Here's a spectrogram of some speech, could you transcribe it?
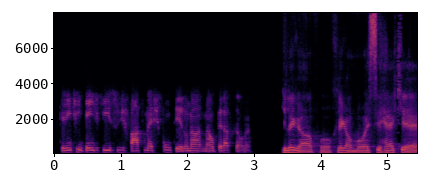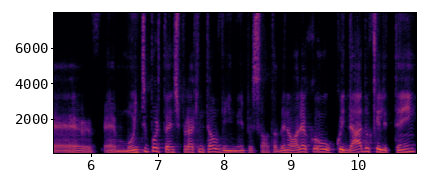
porque a gente entende que isso de fato mexe ponteiro na, na operação, né? Que legal, pô, que legal. Bom, esse REC é, é muito importante para quem está ouvindo, hein, pessoal? Tá vendo? Olha o cuidado que ele tem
